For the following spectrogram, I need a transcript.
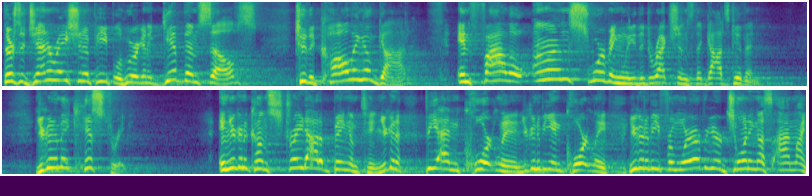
There's a generation of people who are going to give themselves to the calling of God and follow unswervingly the directions that God's given. You're to make history. And you're to come straight out of Binghamton. You're to be in Cortland. You're to be in Cortland. You're to be from wherever you're joining us online.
